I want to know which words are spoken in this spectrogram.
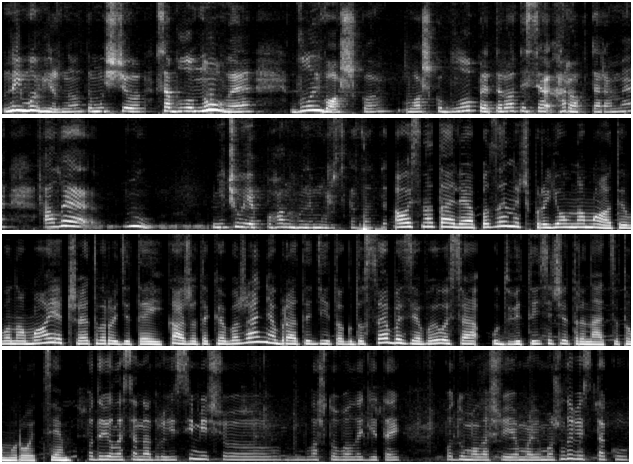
неймовірно, тому що все було нове, було й важко. Важко було притиратися характерами, але ну, нічого я поганого не можу сказати. А ось Наталія Позинич прийомна мати. Вона має четверо дітей. Каже, таке бажання брати діток до себе з'явилося у 2013 році. Подивилася на другі сім'ї, що влаштовували дітей. Подумала, що я маю можливість таку.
